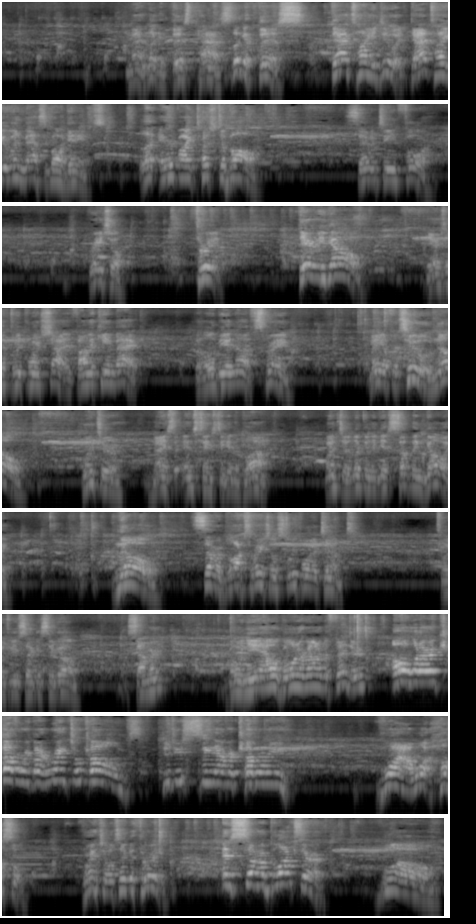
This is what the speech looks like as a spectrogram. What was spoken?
Man, look at this pass. Look at this. That's how you do it. That's how you win basketball games. Let everybody touch the ball. 17 4. Rachel, three. There you go. There's a three-point shot. It finally came back. But it'll be enough. Spring. Mayo for two. No. Winter, nice instincts to get the block. Winter looking to get something going. No. Summer blocks Rachel's three-point attempt. 23 seconds to go. Summer going yeah, oh, going around a defender. Oh, what a recovery by Rachel Combs! Did you see that recovery? Wow, what hustle! Rachel will take a three. And Summer blocks her. Whoa.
